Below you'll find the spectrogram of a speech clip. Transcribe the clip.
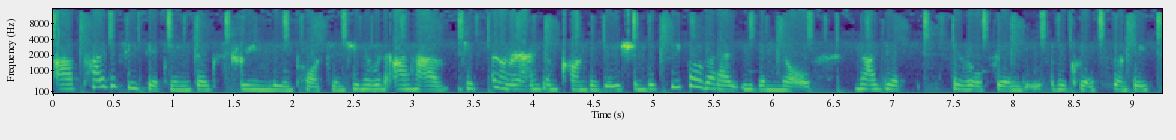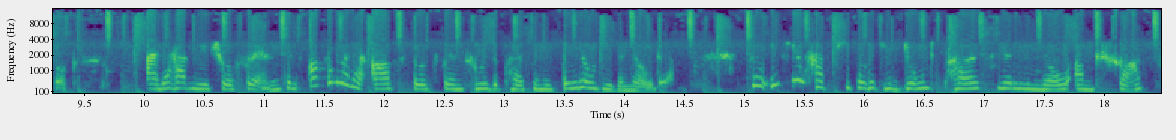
Uh, privacy settings are extremely important. You know, when I have just a random conversation with people that I even know, and I get several friend requests on Facebook, and I have mutual friends, and often when I ask those friends who the person is, they don't even know them. So if you have people that you don't personally know and trust,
